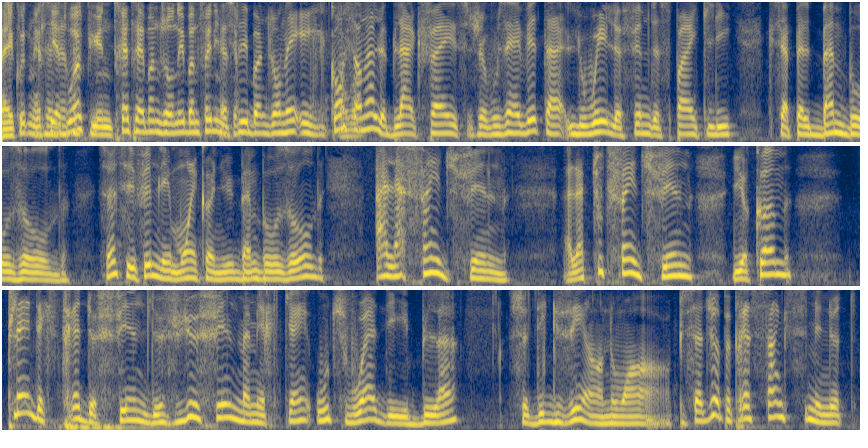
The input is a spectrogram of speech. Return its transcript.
Ben écoute, merci à toi, puis une très très bonne journée, bonne fin d'émission. Merci, bonne journée. Et concernant le blackface, je vous invite à louer le film de Spike Lee qui s'appelle Bamboozled. C'est un de ses films les moins connus, Bamboozled. À la fin du film, à la toute fin du film, il y a comme plein d'extraits de films, de vieux films américains où tu vois des blancs se déguiser en noir. Puis ça dure à peu près 5-6 minutes.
